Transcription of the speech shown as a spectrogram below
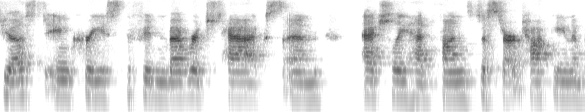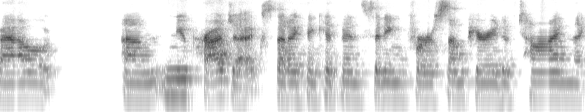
just increased the food and beverage tax and actually had funds to start talking about um, new projects that I think had been sitting for some period of time that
